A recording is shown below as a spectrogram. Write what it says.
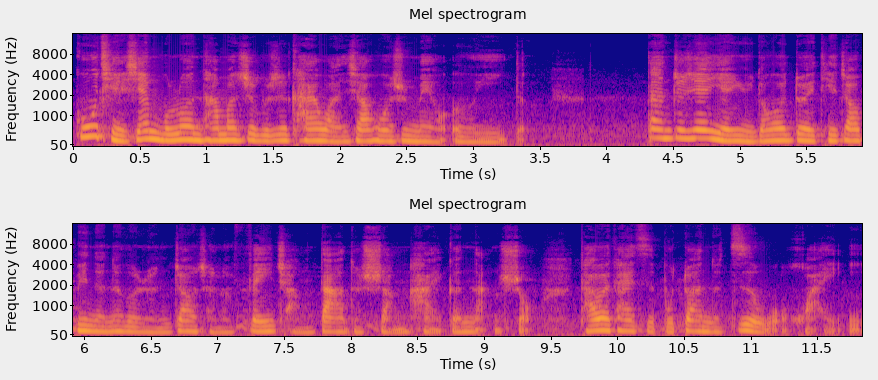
姑且先不论他们是不是开玩笑或是没有恶意的，但这些言语都会对贴照片的那个人造成了非常大的伤害跟难受，他会开始不断的自我怀疑。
